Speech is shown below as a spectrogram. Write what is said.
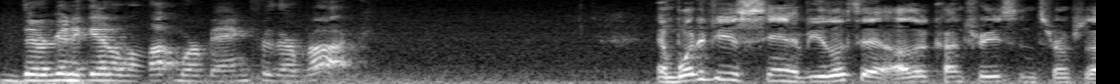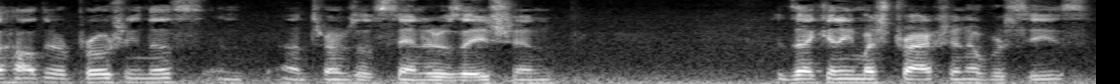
they're going to get a lot more bang for their buck. And what have you seen? Have you looked at other countries in terms of how they're approaching this in, in terms of standardization? Is that getting much traction overseas?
